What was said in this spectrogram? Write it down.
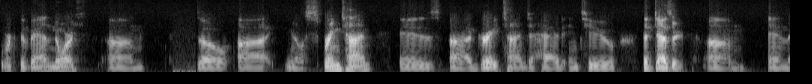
work the van north. Um, so uh, you know, springtime is a great time to head into the desert. Um, and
